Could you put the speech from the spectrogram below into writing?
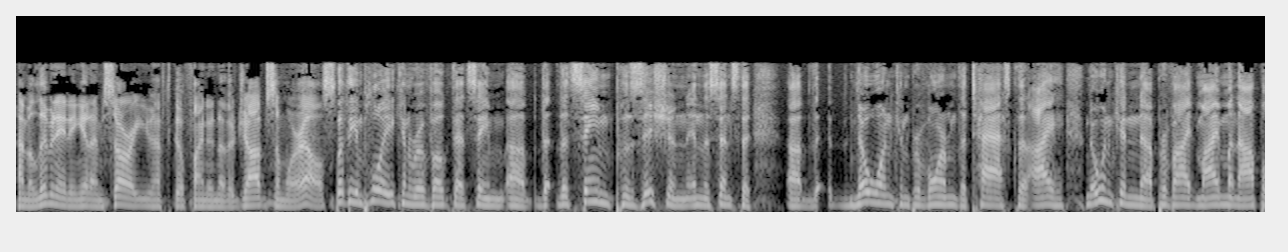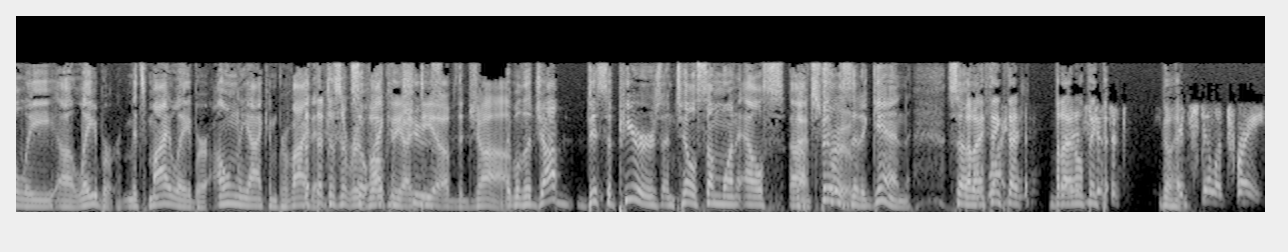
I'm eliminating it. I'm sorry, you have to go find another job somewhere else. But the employee can revoke that same uh, the, the same position in the sense that uh, th- no one can perform the task that I. No one can uh, provide my monopoly uh, labor. It's my labor. Only I can provide But it. that doesn't So I revoke can the choose- idea of the job. Well, the job disappears until someone else uh, fills true. it again. So, But I think Right, that. and- But I don't think that. a- Go ahead. It's still a trade.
